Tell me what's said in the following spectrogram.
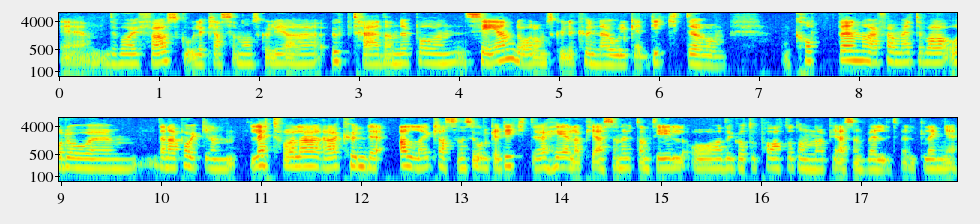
eh, det var i förskoleklassen de skulle göra uppträdande på en scen då de skulle kunna olika dikter om, om gruppen har jag för mig att det var och då ehm, den här pojken lätt för att lära kunde alla i klassens olika dikter, hela pjäsen utan till och hade gått och pratat om den här pjäsen väldigt, väldigt länge.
